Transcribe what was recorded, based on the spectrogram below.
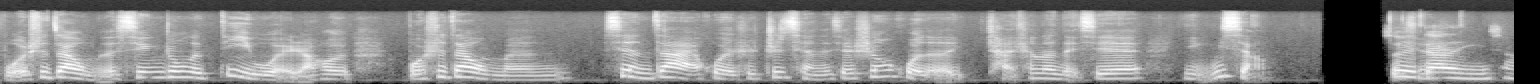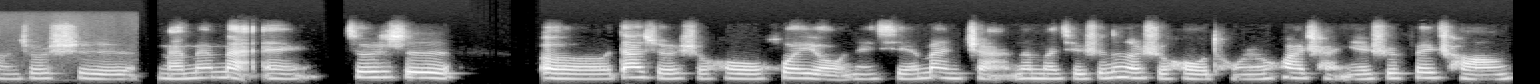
博士在我们的心中的地位，然后博士在我们现在或者是之前的一些生活的产生了哪些影响？最大的影响就是买买买，就是。呃，大学时候会有那些漫展，那么其实那个时候同人画产业是非常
